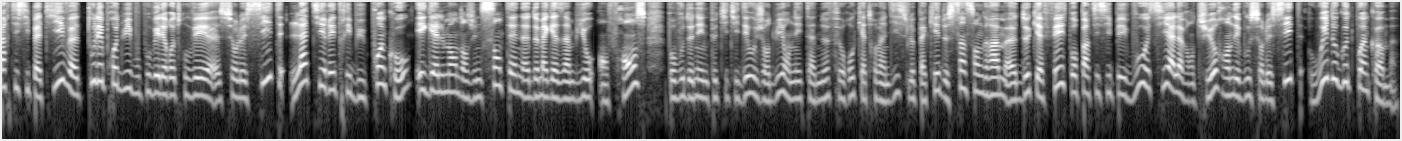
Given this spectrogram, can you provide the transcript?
participative. Tous les produits, vous pouvez les retrouver euh, sur le site la-tribu.co, également dans une centaine de magasins bio en France. Pour vous donner une petite idée, aujourd'hui, on est à 9,90 euros le paquet de 500 grammes de café. Pour participer vous aussi à l'aventure, rendez-vous sur le site widogood.com.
